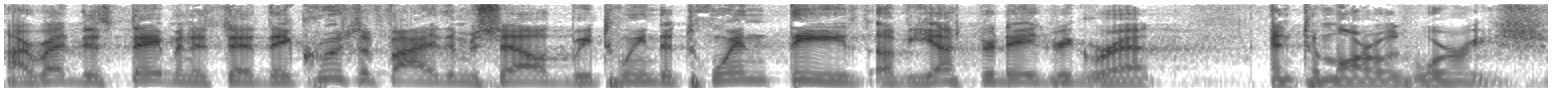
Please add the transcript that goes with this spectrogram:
I read this statement. It said, They crucify themselves between the twin thieves of yesterday's regret and tomorrow's worries.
